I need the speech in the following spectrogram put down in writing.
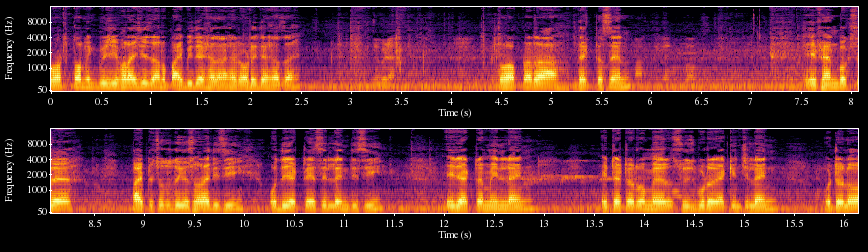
রড তো অনেক বেশি ফেলাইছি, যেন পাইপই দেখা যায় না রডই দেখা যায়। তো আপনারা দেখতেছেন, এই ফ্যান বক্সে পাইপটা চতুর্দিকে সরাই দিছি, ওদিকে একটা এসির লাইন দিছি, এটা একটা মেইন লাইন এটা একটা রুমের সুইচ বোর্ডের এক ইঞ্চি লাইন ওটা হলো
